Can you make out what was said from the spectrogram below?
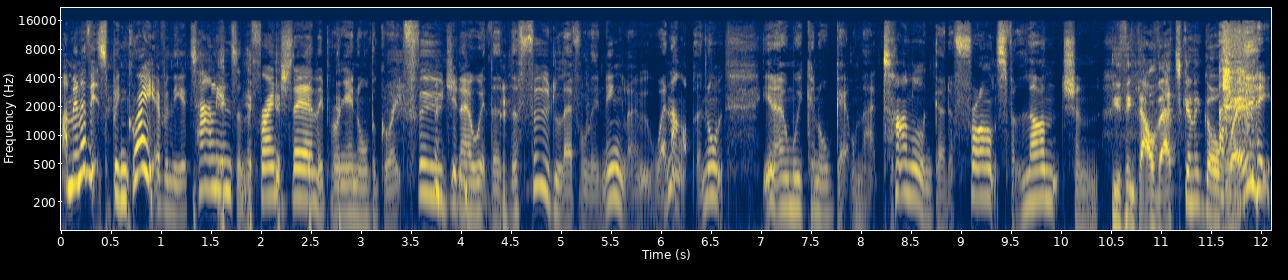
I mean, it's been great having the Italians and the French there, and they bring in all the great food. You know, with the, the food level in England, it went up, and all, you know, and we can all get on that tunnel and go to France for lunch and. you think, oh, that's going to go away?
